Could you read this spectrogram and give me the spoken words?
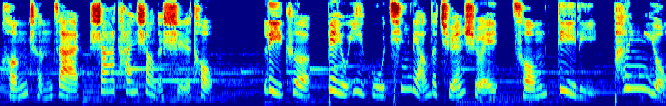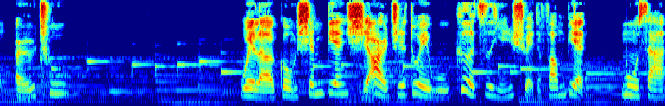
横沉在沙滩上的石头，立刻便有一股清凉的泉水从地里喷涌而出。为了供身边十二支队伍各自饮水的方便，穆萨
